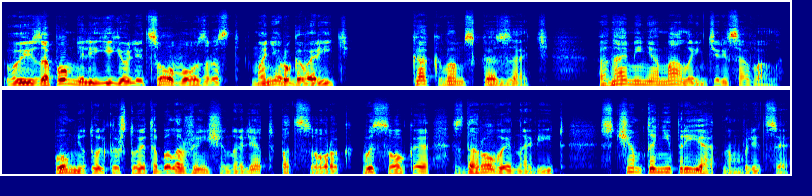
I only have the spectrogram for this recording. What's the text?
Вы запомнили ее лицо, возраст, манеру говорить? Как вам сказать? Она меня мало интересовала. Помню только, что это была женщина лет под сорок, высокая, здоровая на вид, с чем-то неприятным в лице.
